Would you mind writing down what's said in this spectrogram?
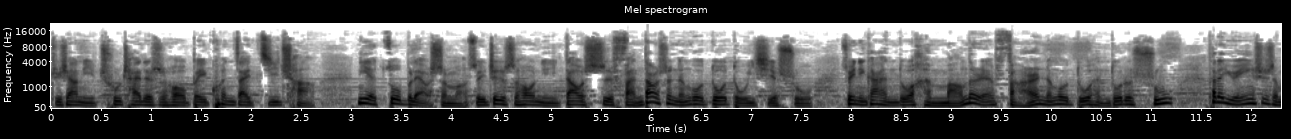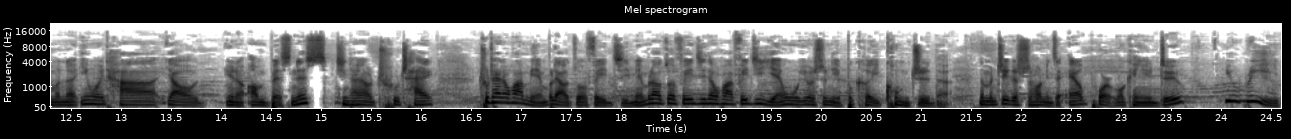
就像你出差的时候被困在机场，你也做不了什么，所以这个时候你倒是反倒是能够多读一些书。所以你看，很多很忙的人反而能够读很多的书。它的原因是什么呢？因为他要，you know, on business，经常要出差。出差的话，免不了坐飞机，免不了坐飞机的话，飞机延误又是你不可以控制的。那么这个时候你在 airport，what can you do? You read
